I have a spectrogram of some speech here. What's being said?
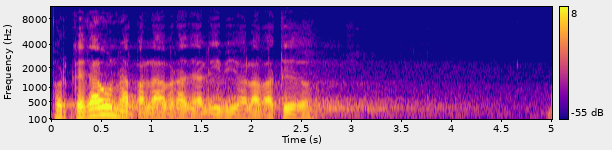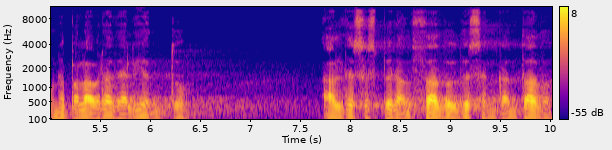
Porque da una palabra de alivio al abatido una palabra de aliento al desesperanzado y desencantado.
